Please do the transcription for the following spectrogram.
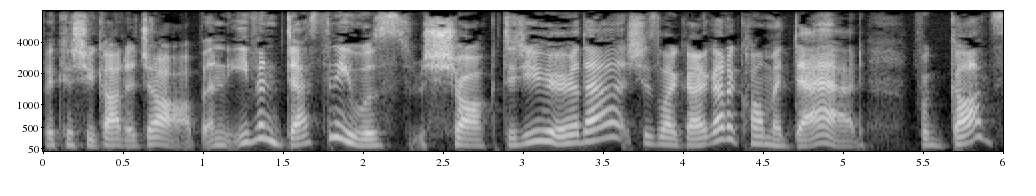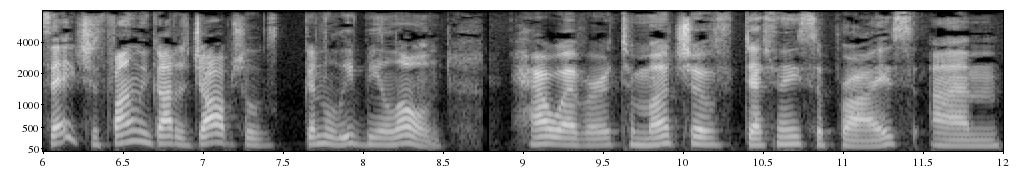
because she got a job. And even Destiny was shocked. Did you hear that? She's like, I gotta call my dad. For God's sake, she's finally got a job. She's gonna leave me alone. However, to much of Destiny's surprise, um,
